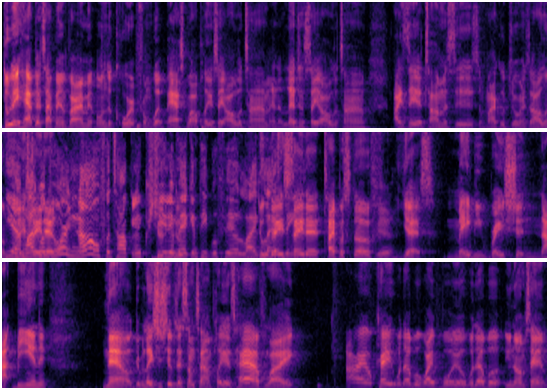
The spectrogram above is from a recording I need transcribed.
Do they have that type of environment on the court from what basketball players say all the time and the legends say all the time? Isiah Thomas's and Michael Jordan's, all of them. Yeah, they Michael say that? Jordan known for talking shit and do- making people feel like. Do less they than. say that type of stuff? Yeah. Yes. Maybe race should not be in it. Now, the relationships that sometimes players have, like, all right, okay, whatever, white boy or whatever, you know what I'm saying?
